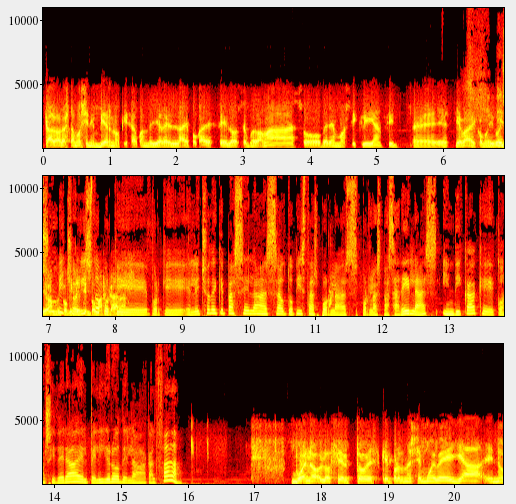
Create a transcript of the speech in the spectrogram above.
claro, ahora estamos en invierno, quizá cuando llegue la época de celo se mueva más o veremos si cría, en fin. Eh, lleva, como digo, lleva muy poquito listo tiempo porque, porque el hecho de que pase las autopistas por las, por las pasarelas indica que considera el peligro de la calzada. Bueno, lo cierto es que por donde se mueve ella eh, no,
